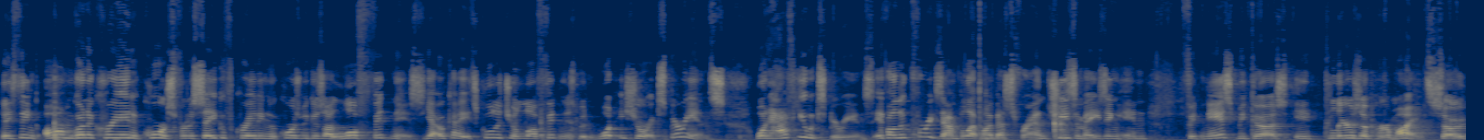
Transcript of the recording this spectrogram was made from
they think, oh, I'm going to create a course for the sake of creating a course because I love fitness. Yeah, okay, it's cool that you love fitness, but what is your experience? What have you experienced? If I look, for example, at my best friend, she's amazing in fitness because it clears up her mind. So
